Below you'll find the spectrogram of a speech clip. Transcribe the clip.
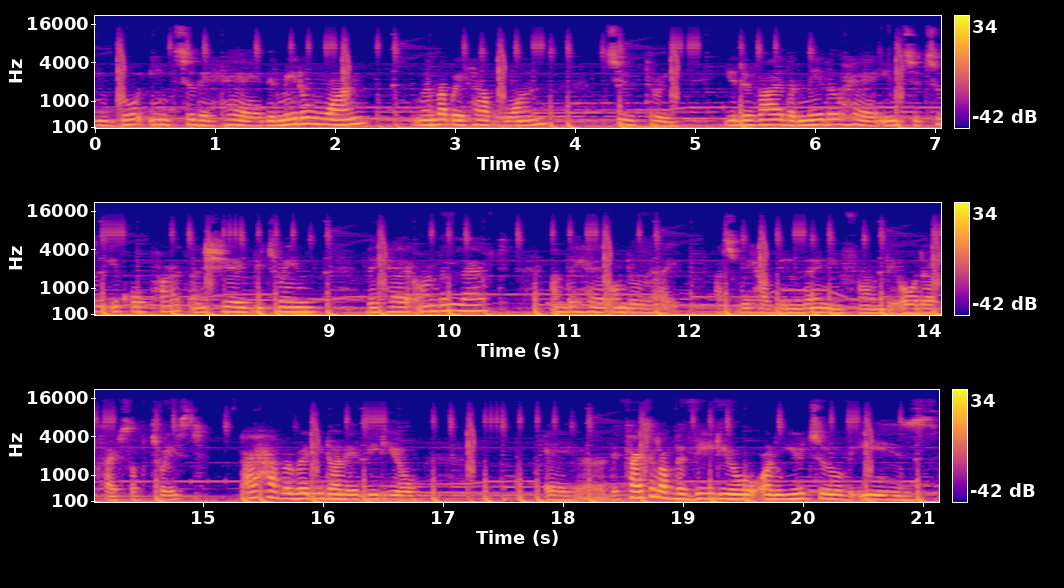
You go into the hair, the middle one, remember we have one, two, three. You divide the middle hair into two equal parts and share it between the hair on the left and the hair on the right as we have been learning from the other types of twist. I have already done a video. Uh, the title of the video on YouTube is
